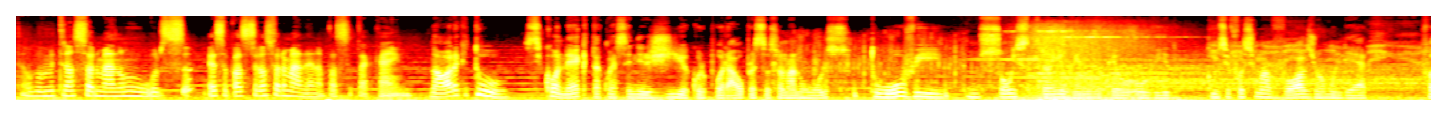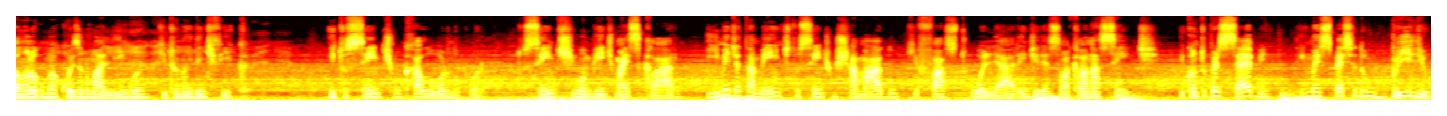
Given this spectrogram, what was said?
Então eu vou me transformar num urso. Eu só posso transformar, né? Não posso atacar ainda. Na hora que tu se conecta com essa energia corporal para se transformar num urso, tu ouve um som estranho vindo no teu ouvido, como se fosse uma voz de uma mulher falando alguma coisa numa língua que tu não identifica. E tu sente um calor no corpo. Tu sente o ambiente mais claro. E imediatamente tu sente um chamado que faz tu olhar em direção àquela nascente. E quando tu percebe, tem uma espécie de um brilho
